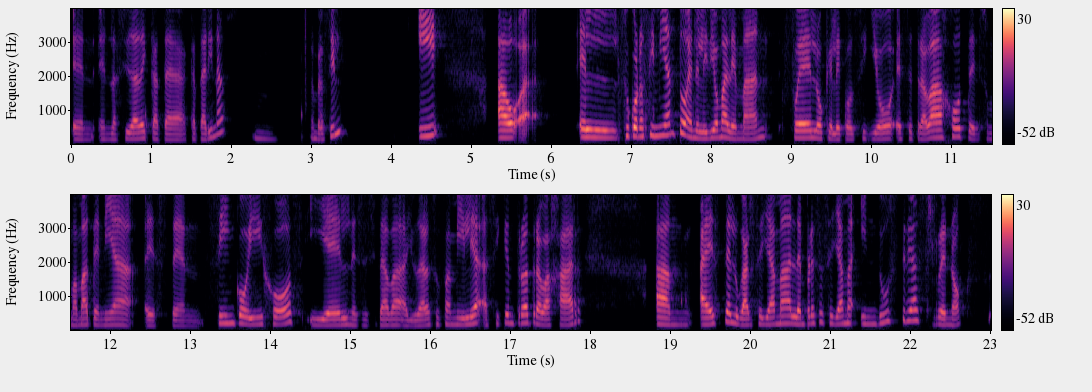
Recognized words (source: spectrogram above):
en, en la ciudad de Catarina, mm, en Brasil. Y su conocimiento en el idioma alemán fue lo que le consiguió este trabajo. su mamá tenía este, cinco hijos y él necesitaba ayudar a su familia, así que entró a trabajar a este lugar. Se llama, la empresa se llama Industrias Renox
